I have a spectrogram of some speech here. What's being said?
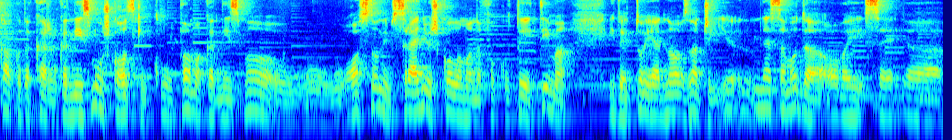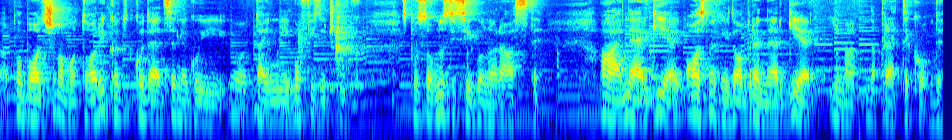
kako da kažem, kad nismo u školskim klupama, kad nismo u, u osnovnim, srednjim školama, na fakultetima i da je to jedno, znači, ne samo da ovaj, se uh, poboljšava motorika kod dece, nego i uh, taj nivo fizičkih sposobnosti sigurno raste. A energije, osmeha i dobre energije ima na pretek ovde.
